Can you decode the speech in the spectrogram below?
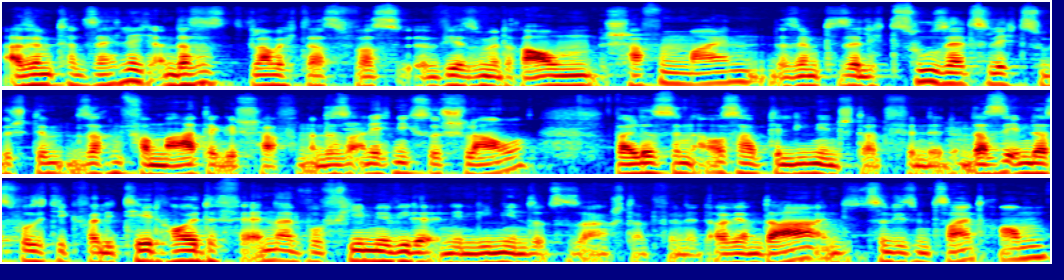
Also wir haben tatsächlich, und das ist, glaube ich, das, was wir so mit Raum schaffen meinen, also wir haben tatsächlich zusätzlich zu bestimmten Sachen Formate geschaffen. Und das ist eigentlich nicht so schlau, weil das dann außerhalb der Linien stattfindet. Und das ist eben das, wo sich die Qualität heute verändert, wo viel mehr wieder in den Linien sozusagen stattfindet. Aber wir haben da in, zu diesem Zeitraum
